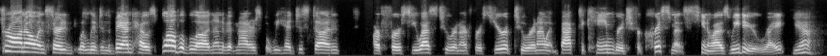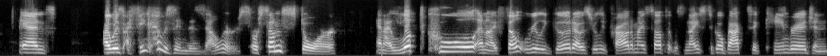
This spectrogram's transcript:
toronto and started lived in the band house blah blah blah none of it matters but we had just done our first us tour and our first europe tour and i went back to cambridge for christmas you know as we do right? Yeah. and i was i think i was in the zellers or some store and i looked cool and i felt really good. I was really proud of myself. It was nice to go back to cambridge and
